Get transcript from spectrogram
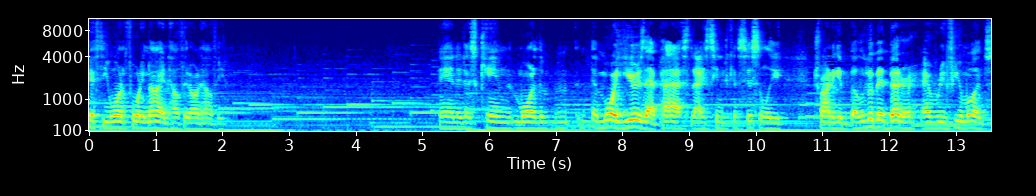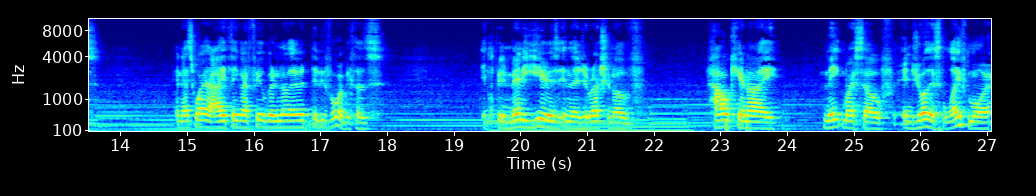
51 49, healthy to unhealthy. And it just came more, the, the more years that passed, that I seemed consistently trying to get a little bit better every few months and that's why I think I feel better now than I did before because it's been many years in the direction of how can I make myself enjoy this life more,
